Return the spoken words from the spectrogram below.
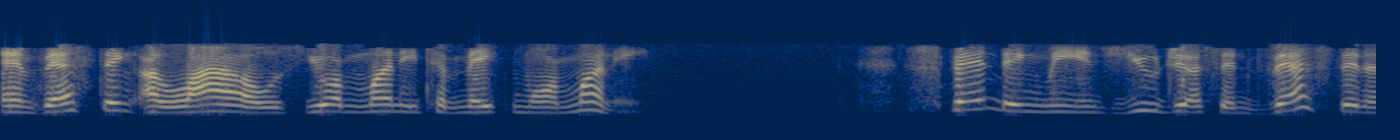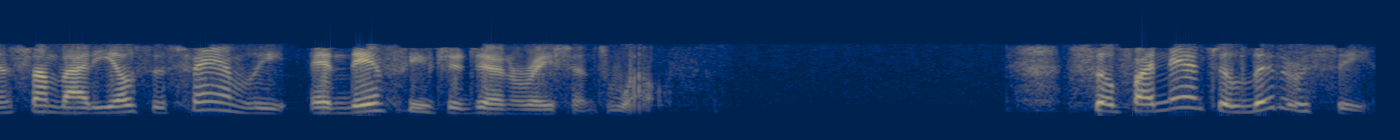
Investing allows your money to make more money. Spending means you just invested in somebody else's family and their future generation's wealth. So financial literacy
